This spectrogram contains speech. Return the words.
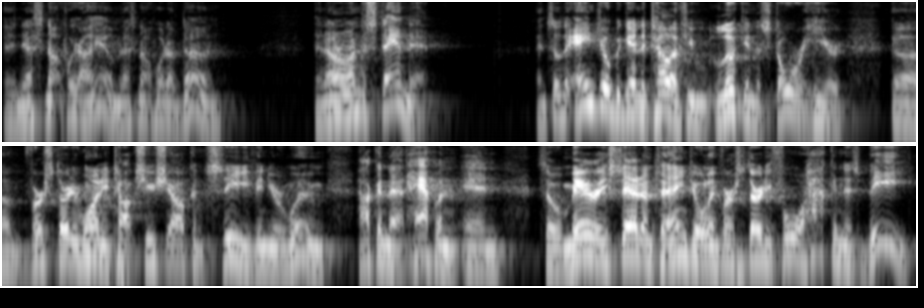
And that's not where I am. That's not what I've done. And I don't understand that. And so the angel began to tell her, if you look in the story here, uh, verse 31, he talks, You shall conceive in your womb. How can that happen? And so Mary said unto angel in verse 34, How can this be?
